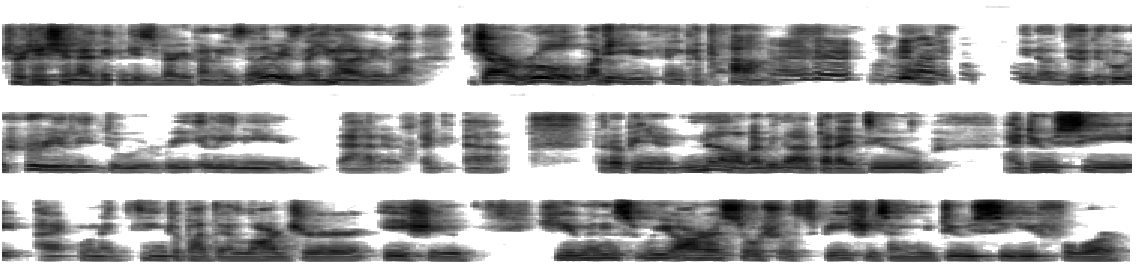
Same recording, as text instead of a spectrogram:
tradition, I think is very funny. He's like, you know, you know, Ja Rule. What do you think about? Mm-hmm. you know, do, do we really do we really need that uh, that opinion? No, maybe not. But I do I do see I, when I think about the larger issue, humans we are a social species, and we do see for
